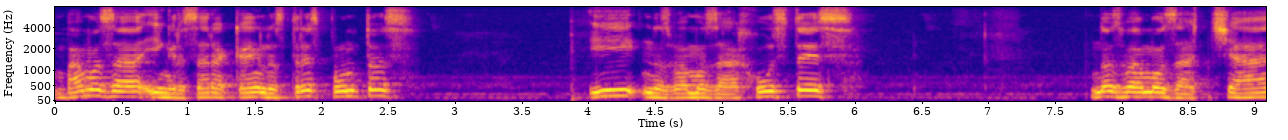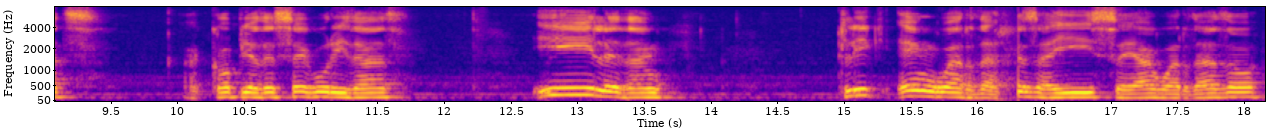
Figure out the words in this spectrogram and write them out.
vamos a ingresar acá en los tres puntos y nos vamos a ajustes. Nos vamos a chats a copia de seguridad y le dan clic en guardar. Ahí se ha guardado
